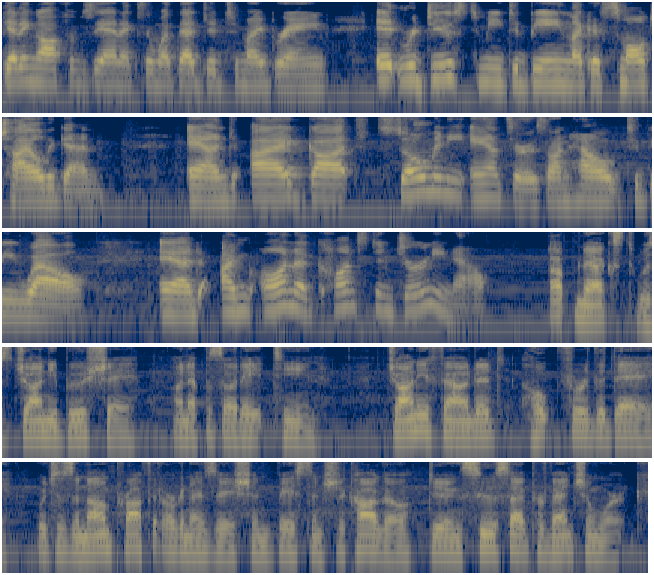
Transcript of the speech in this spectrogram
getting off of Xanax and what that did to my brain, it reduced me to being like a small child again. And I got so many answers on how to be well. And I'm on a constant journey now. Up next was Jonny Boucher on episode 18. Jonny founded Hope for the Day, which is a nonprofit organization based in Chicago doing suicide prevention work.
